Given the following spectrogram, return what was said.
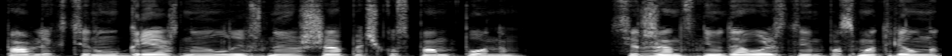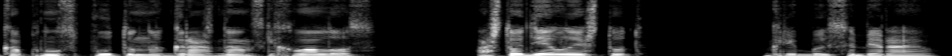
Павлик стянул грязную лыжную шапочку с помпоном. Сержант с неудовольствием посмотрел на копну спутанных гражданских волос. «А что делаешь тут?» «Грибы собираю».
